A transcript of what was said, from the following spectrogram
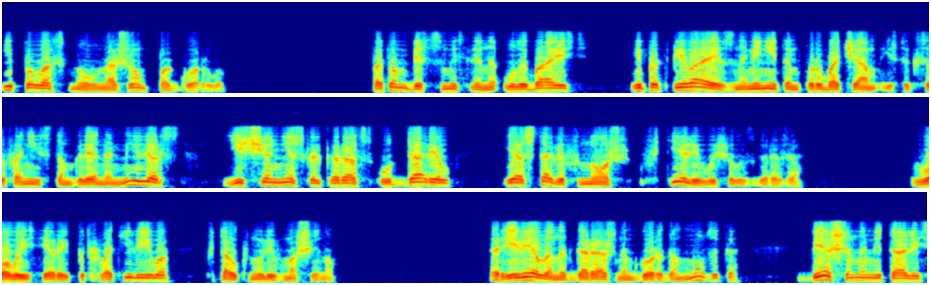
и полоснул ножом по горлу. Потом, бессмысленно улыбаясь и подпевая знаменитым трубачам и саксофонистам Глена Миллерс, еще несколько раз ударил и, оставив нож в теле, вышел из гаража. Вова и Серый подхватили его, втолкнули в машину. Ревела над гаражным городом музыка, Бешено метались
